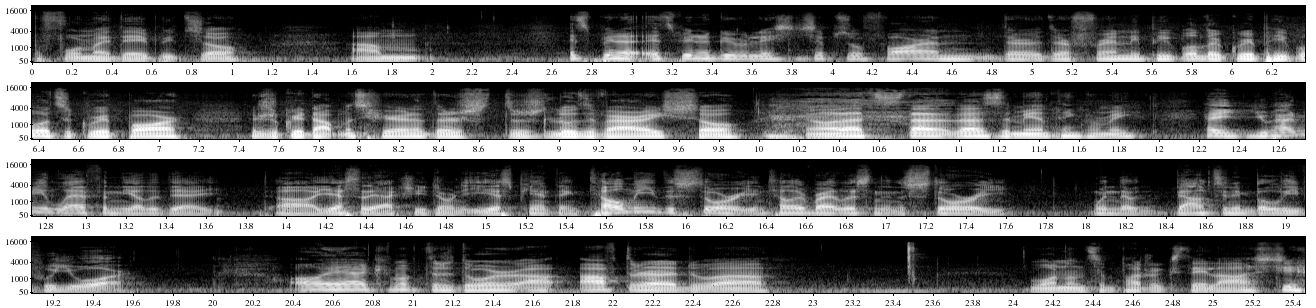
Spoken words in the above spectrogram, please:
before my debut. So, um, it's been a it's been a good relationship so far, and they're they're friendly people. They're great people. It's a great bar. There's a great atmosphere in it. There's there's loads of Irish. So, you know, that's that that's the main thing for me. Hey, you had me laughing the other day, uh, yesterday actually, during the ESPN thing. Tell me the story and tell everybody listening the story when the bouncer didn't believe who you are. Oh yeah, I came up to the door uh, after I'd uh, won on St Patrick's Day last year.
